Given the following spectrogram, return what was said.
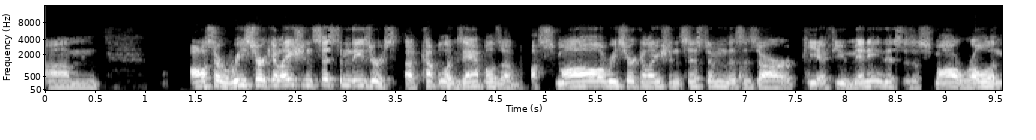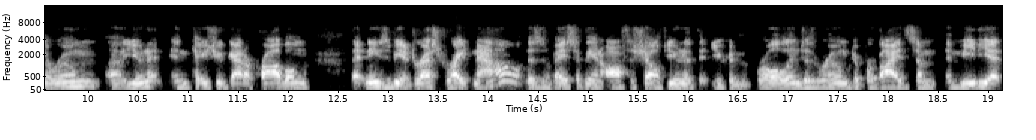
Um, also, recirculation system. These are a couple examples of a small recirculation system. This is our PFU Mini. This is a small roll in the room uh, unit in case you've got a problem that needs to be addressed right now. This is basically an off-the-shelf unit that you can roll into the room to provide some immediate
